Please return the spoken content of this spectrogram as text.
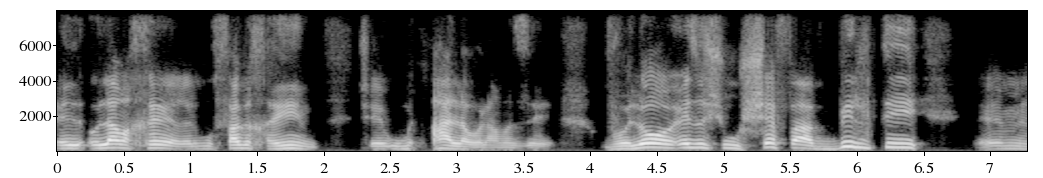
אל עולם אחר, אל מושג החיים. שהוא מעל העולם הזה, ולא איזשהו שפע בלתי, אמ,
